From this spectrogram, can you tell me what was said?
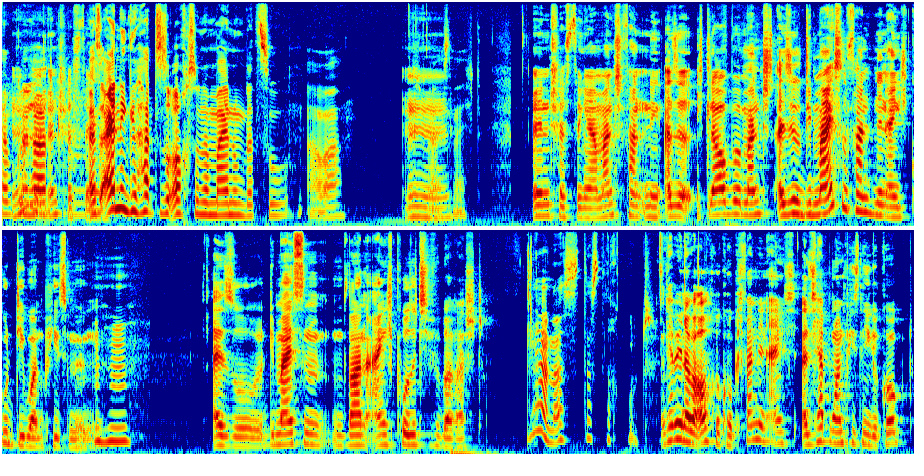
Ich habe mm, gehört. Also einige hatten so auch so eine Meinung dazu, aber ich mm. weiß nicht. Interesting, ja. Manche fanden den, also ich glaube, manche, also die meisten fanden den eigentlich gut, die One Piece mögen. Mhm. Also die meisten waren eigentlich positiv überrascht. Ja, das, das ist doch gut. Ich habe ihn aber auch geguckt. Ich fand den eigentlich, also ich habe One Piece nie geguckt,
